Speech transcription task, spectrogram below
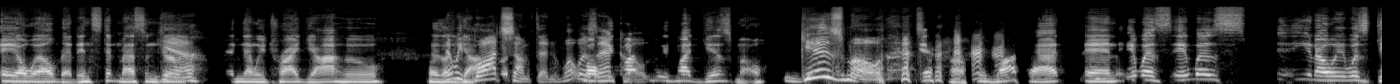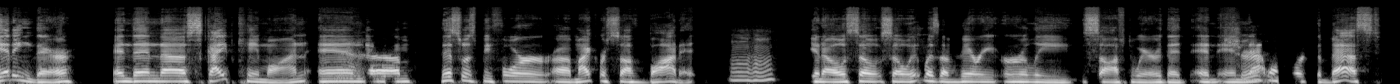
AOL, that instant messenger, Yeah. and then we tried Yahoo. Then we Yahoo- bought something. What was well, we that bought- called? We bought Gizmo. Gizmo. Gizmo. we bought that, and it was it was you know it was getting there, and then uh, Skype came on, and um, this was before uh, Microsoft bought it. hmm you know so so it was a very early software that and and Sure. that one worked the best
